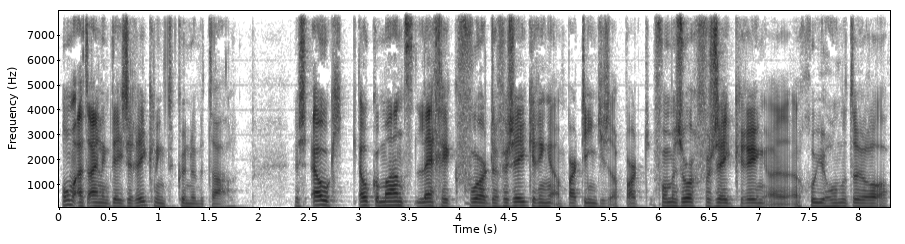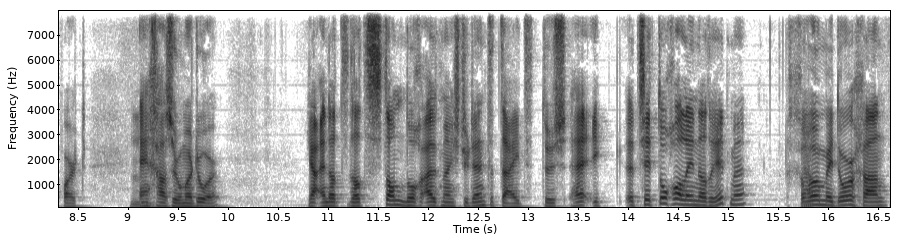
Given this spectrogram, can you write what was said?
om uiteindelijk deze rekening te kunnen betalen. Dus elk, elke maand leg ik voor de verzekeringen een paar tientjes apart. Voor mijn zorgverzekering eh, een goede 100 euro apart. Hm. En ga zo maar door. Ja, en dat, dat stamt nog uit mijn studententijd. Dus hè, ik, het zit toch al in dat ritme. Gewoon Ja. mee doorgaan.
